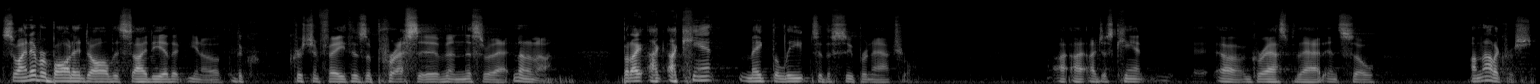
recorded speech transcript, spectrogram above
So I never bought into all this idea that, you know, the Christian faith is oppressive and this or that. No, no, no. but I, I, I can't make the leap to the supernatural. I, I just can't uh, grasp that. And so I'm not a Christian.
